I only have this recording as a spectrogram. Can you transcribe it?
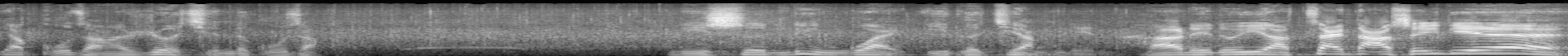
要鼓掌，要热情的鼓掌。你是另外一个将领，哈利路亚！再大声一点。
